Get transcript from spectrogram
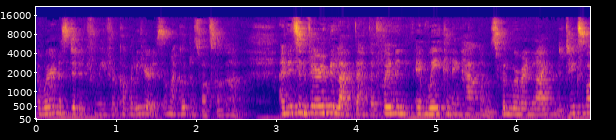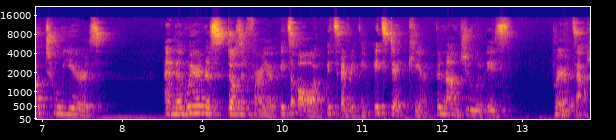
Awareness did it for me for a couple of years. Oh my goodness, what's going on? And it's invariably like that, that when an awakening happens, when we're enlightened, it takes about two years. And awareness does it for you. It's all, it's everything. It's dead clear. The non dual is where it's at.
